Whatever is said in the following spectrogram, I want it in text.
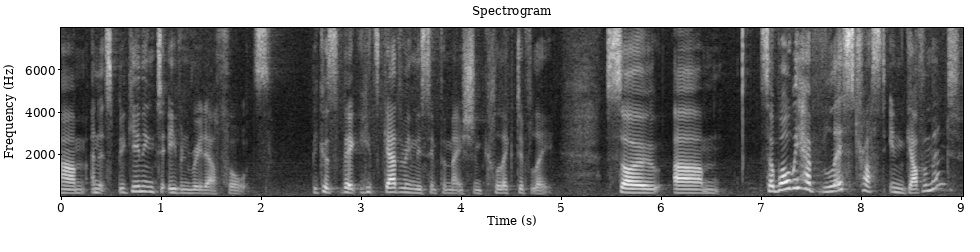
um, and it's beginning to even read our thoughts because he's gathering this information collectively. So, um, so while we have less trust in government,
